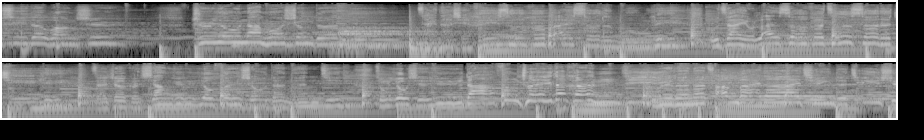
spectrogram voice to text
悉的往事，只有那陌生的你。在那些黑色和白色的梦里，不再有蓝色和紫色的记忆。在这个相遇又分手的年纪，总有些雨打风吹的痕迹。为了那苍白的爱情的继续，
